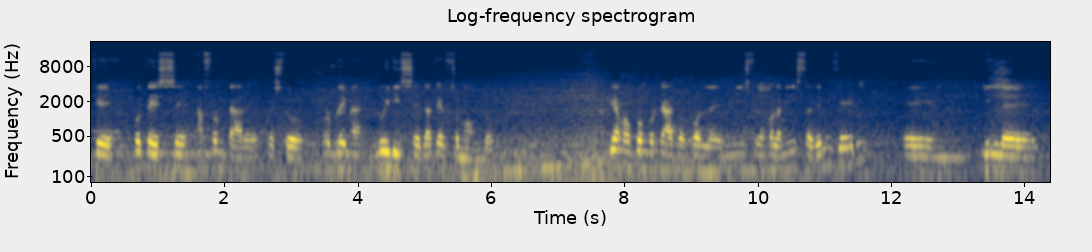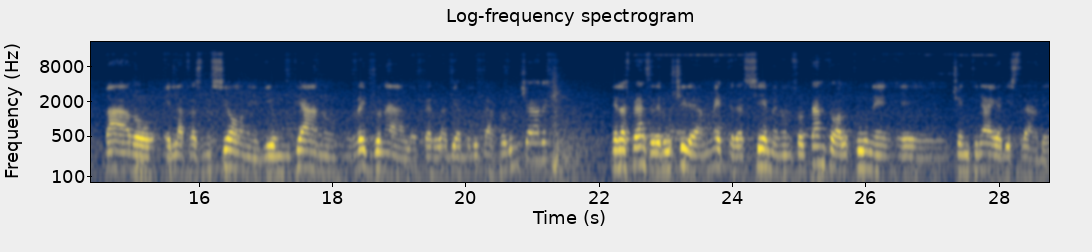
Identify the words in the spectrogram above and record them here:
che potesse affrontare questo problema, lui disse, da terzo mondo. Abbiamo concordato con, ministro, con la ministra De Micheli ehm, il varo e la trasmissione di un piano regionale per la viabilità provinciale nella speranza di riuscire a mettere assieme non soltanto alcune eh, centinaia di strade,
